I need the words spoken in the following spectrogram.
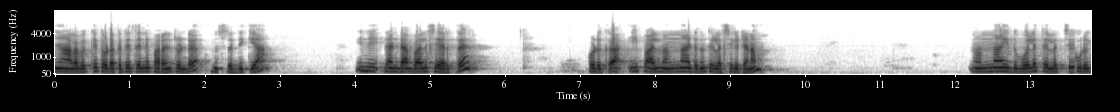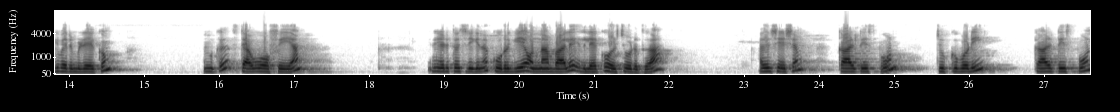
ഞാൻ അളവൊക്കെ തുടക്കത്തിൽ തന്നെ പറഞ്ഞിട്ടുണ്ട്. ഒന്ന് ശ്രദ്ധിക്കുക. ഇനി രണ്ടാം പാൽ ചേർത്ത് കൊടുക്കുക. ഈ പാൽ നന്നായിട്ടൊന്ന് തിളച്ച് കിട്ടണം. നന്നായി ഇതുപോലെ തിളച്ച് കുറുകി വരുമ്പോഴേക്കും നമുക്ക് സ്റ്റൗ ഓഫ് ചെയ്യാം. ഇനി എടുത്തു വച്ചിരിക്കുന്ന കുറുകിയ ഒന്നാം പാൽ ഇതിലേക്ക് ഒഴിച്ചു കൊടുക്കുക. അതിനുശേഷം കാൽ ടീസ്പൂൺ ചുക്കുപൊടി കാൽ ടീസ്പൂൺ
